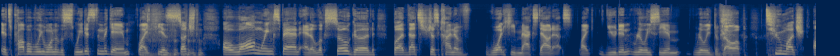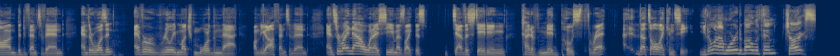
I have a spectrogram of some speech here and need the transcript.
It's probably one of the sweetest in the game. Like, he has such a long wingspan and it looks so good, but that's just kind of what he maxed out as. Like, you didn't really see him really develop too much on the defensive end, and there wasn't ever really much more than that on the offensive end. And so, right now, when I see him as like this devastating kind of mid post threat, that's all I can see. you know what I'm worried about with him, Tjarks?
